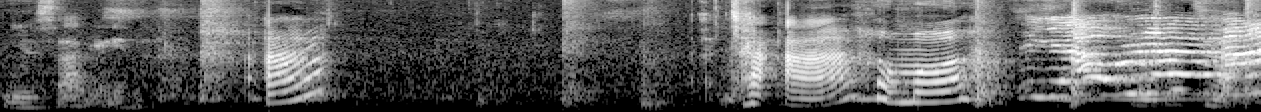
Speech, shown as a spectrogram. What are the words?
你啥给？啊？擦啊，好冇？有啦。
